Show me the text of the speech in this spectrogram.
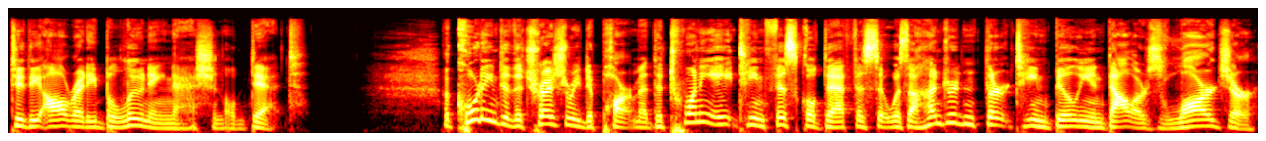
to the already ballooning national debt. According to the Treasury Department, the 2018 fiscal deficit was $113 billion larger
